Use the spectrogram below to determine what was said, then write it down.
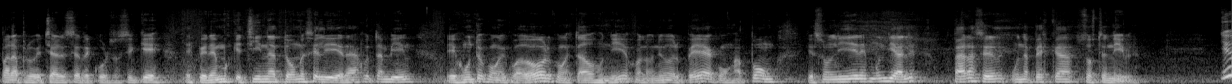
para aprovechar ese recurso. Así que esperemos que China tome ese liderazgo también eh, junto con Ecuador, con Estados Unidos, con la Unión Europea, con Japón, que son líderes mundiales para hacer una pesca sostenible. Yo,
